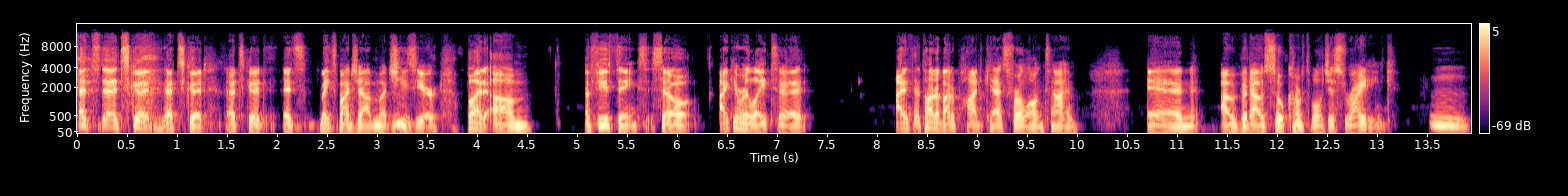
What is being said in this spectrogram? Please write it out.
That's that's good. That's good. That's good. It makes my job much easier. But um, a few things. So I can relate to. I th- thought about a podcast for a long time, and I but I was so comfortable just writing, Mm.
